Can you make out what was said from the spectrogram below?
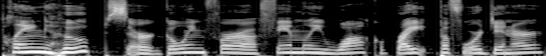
playing hoops or going for a family walk right before dinner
